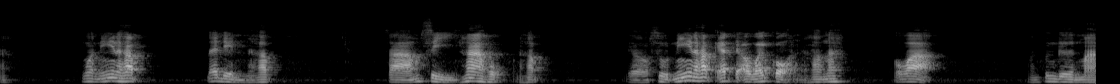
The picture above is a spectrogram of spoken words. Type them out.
นะงวดนี้นะครับ ได้เด่นนะครับสามสี่ห้าหกนะครับ ดี๋ยวสูตรนี้นะครับแอดจะเอาไว้ก่อนนะครับนะ เพราะว่ามันเพิ่งเดินมา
